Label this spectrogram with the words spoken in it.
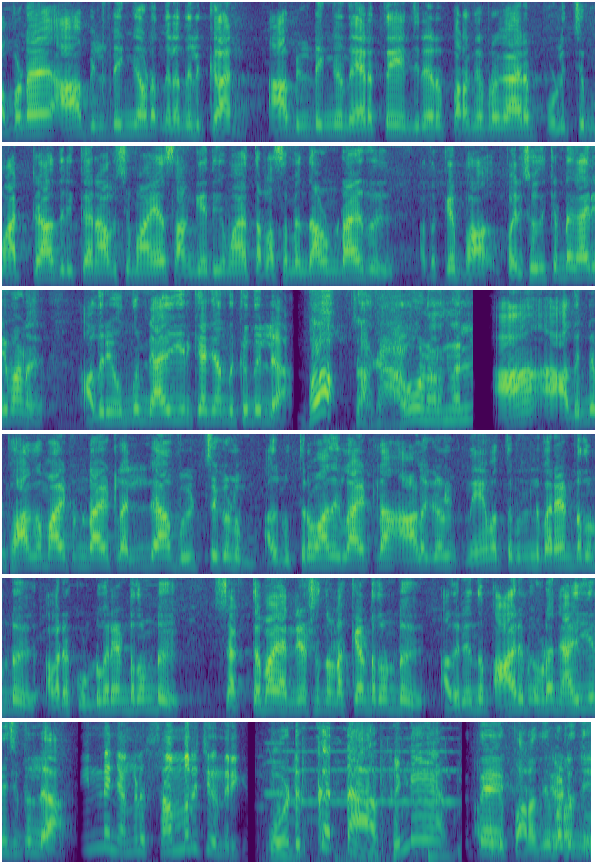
അവിടെ ആ ബിൽഡിംഗ് അവിടെ നിലനിൽക്കാൻ ആ ബിൽഡിംഗ് നേരത്തെ എഞ്ചിനീയർ പറഞ്ഞ പ്രകാരം പൊളിച്ചു മാറ്റാതിരിക്കാൻ ആവശ്യമായ സാങ്കേതികമായ തടസ്സം എന്താണ് ഉണ്ടായത്? അതൊക്കെ പരിശോധിക്കേണ്ട കാര്യമാണ്. അതിനെ ഒന്നും ന്യായീകരിക്കാൻ ഞാൻ നിൽക്കുന്നില്ല. ആ അതിന്റെ ഭാഗമായിട്ടുണ്ടായിട്ടുള്ള എല്ലാ വീഴ്ചകളും അതിന് ഉത്തരവാദികളായിട്ടുള്ള ആളുകൾ നിയമത്തിന് മുന്നിൽ വരേണ്ടതുണ്ട് അവരെ കൊണ്ടുവരേണ്ടതുണ്ട്. ശക്തമായ അന്വേഷണം നടക്കേണ്ടതുണ്ട്. അതിനൊന്നും ആരും ഇവിടെ ന്യായീകരിച്ചിട്ടില്ല. പിന്നെ ഞങ്ങൾ സമ്മതിച്ചു തന്നിരിക്കും പറഞ്ഞു പറഞ്ഞ്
